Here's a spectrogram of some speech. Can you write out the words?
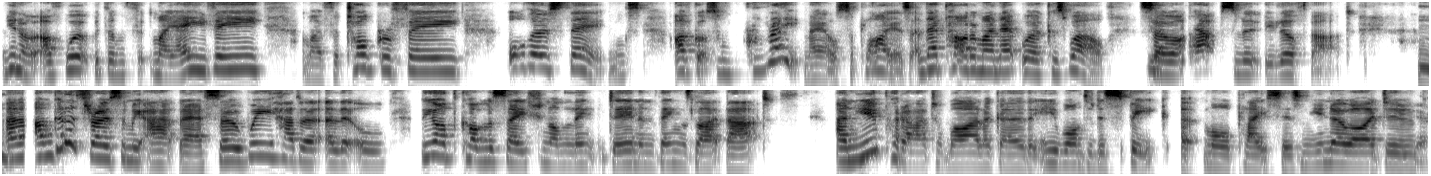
you know I've worked with them for my AV my photography all those things I've got some great male suppliers and they're part of my network as well so yeah. I absolutely love that hmm. uh, I'm going to throw something out there so we had a, a little the odd conversation on LinkedIn and things like that and you put out a while ago that you wanted to speak at more places and you know I do yeah.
